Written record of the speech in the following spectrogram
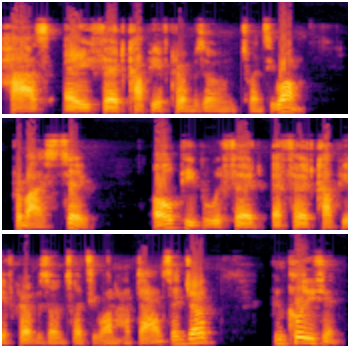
has a third copy of chromosome 21. Premise 2. All people with third, a third copy of chromosome 21 have Down syndrome. Conclusion.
